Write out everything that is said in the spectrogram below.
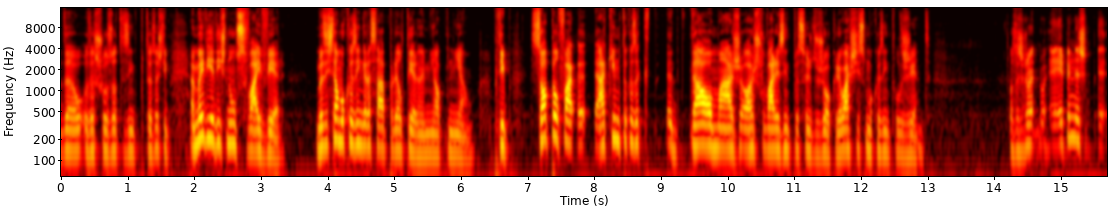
da- das suas outras interpretações. Tipo, a maioria disto não se vai ver. Mas isto é uma coisa engraçada para ele ter, na minha opinião. Porque, tipo, só pelo facto. Há aqui muita coisa que eh, dá homagem às várias interpretações do Joker. Eu acho isso uma coisa inteligente. Ou seja, não é, é apenas. eh,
